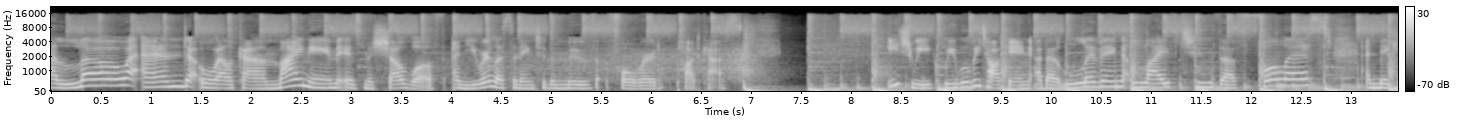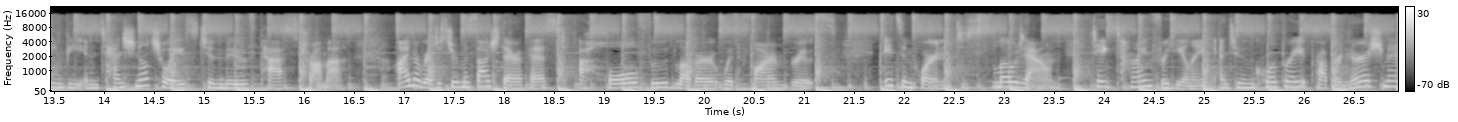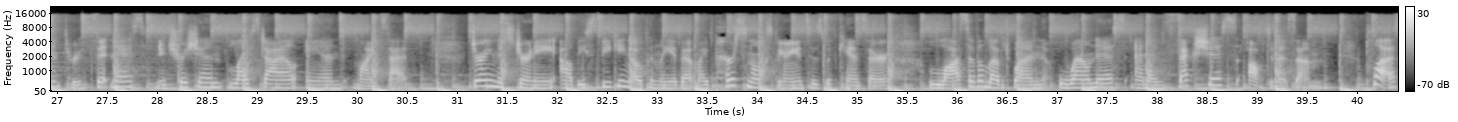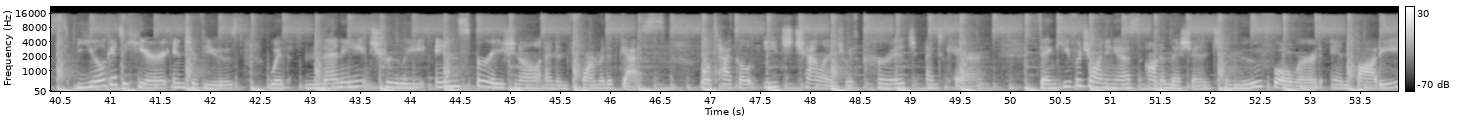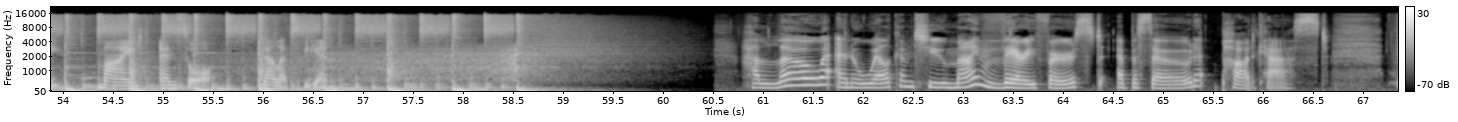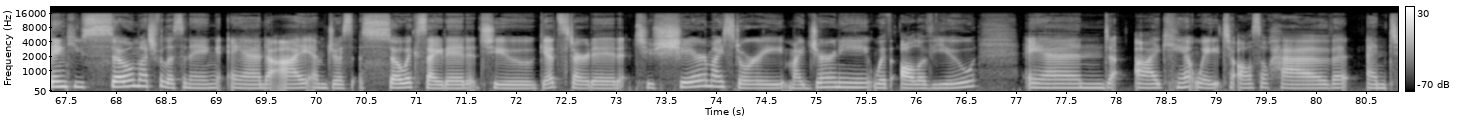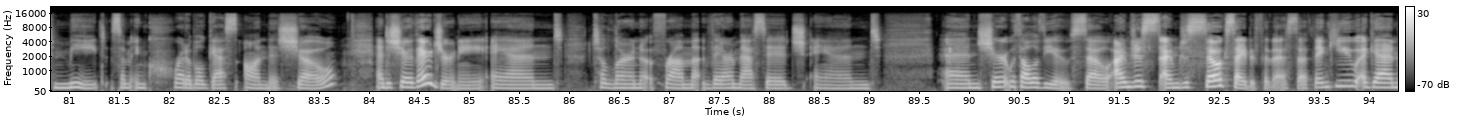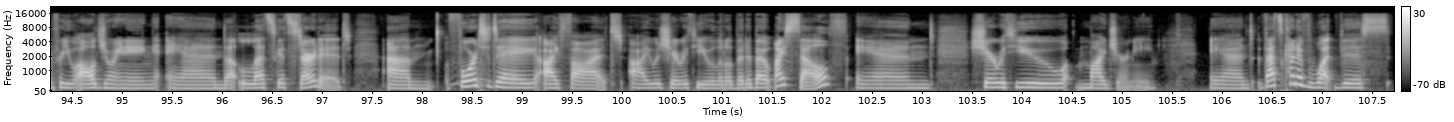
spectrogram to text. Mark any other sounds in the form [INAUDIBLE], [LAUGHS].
Hello and welcome. My name is Michelle Wolfe, and you are listening to the Muve Forward podcast. Each week, we will be talking about living life to the fullest and making the intentional choice to move past trauma. I'm a registered massage therapist, a whole food lover with farm roots. It's important to slow down, take time for healing, and to incorporate proper nourishment through fitness, nutrition, lifestyle, and mindset. During this journey, I'll be speaking openly about my personal experiences with cancer, loss of a loved one, wellness, and infectious optimism. Plus, you'll get to hear interviews with many truly inspirational and informative guests. We'll tackle each challenge with courage and care. Thank you for joining us on a mission to move forward in body, mind, and soul. Now let's begin. Hello, and welcome to my very first episode podcast. Thank you so much for listening, and I am just so excited to get started to share my story, my journey with all of you. And I can't wait to also have and to meet some incredible guests on this show and to share their journey and to learn from their message and and share it with all of you. So I'm just I'm just so excited for this. So thank you again for you all joining, and let's get started. Um, for today, I thought I would share with you a little bit about myself and share with you my journey. And that's kind of what this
